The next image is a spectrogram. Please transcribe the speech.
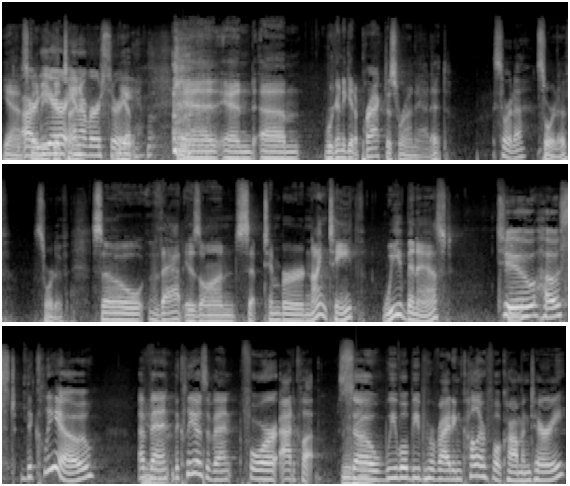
Yeah, it's Our gonna be a year good time. anniversary. Yep. and and um, we're going to get a practice run at it. sort of Sort of. Sort of. So that is on September 19th. We've been asked. to host the Clio event, the Clio's event for Ad Club. So Mm-hmm. we will be providing colorful commentary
